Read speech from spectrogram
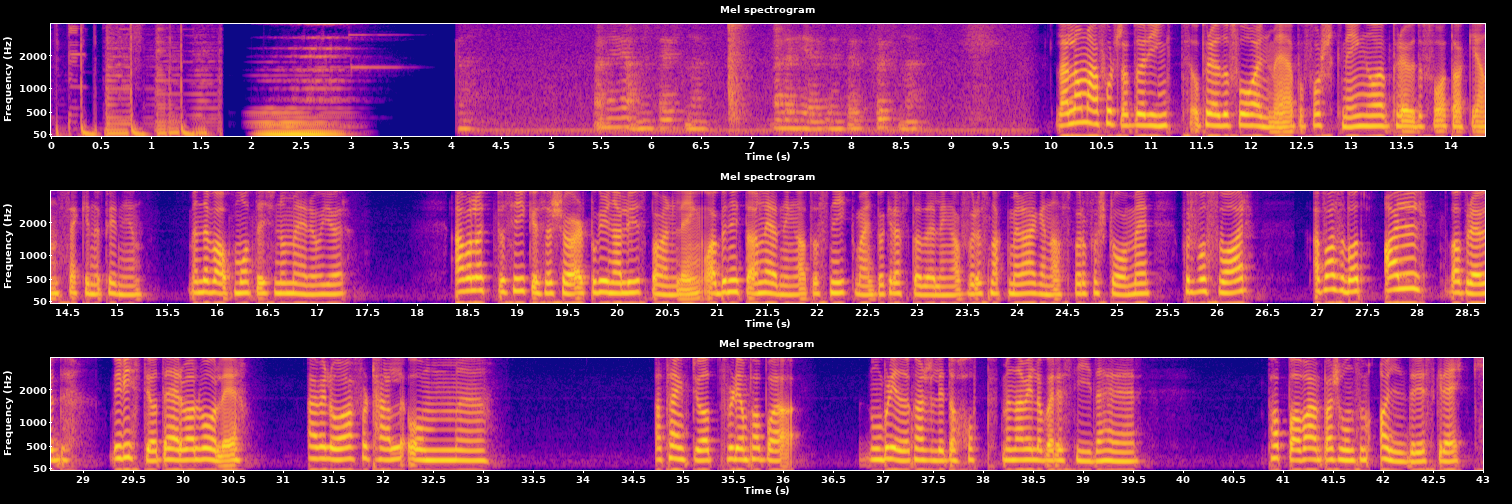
Men jeg er hjemme den 16. Eller her den 17. Lell om jeg fortsatte å ringt og prøvde å få han med på forskning og prøvde å få tak i en second opinion, men det var på en måte ikke noe mer å gjøre. Jeg var lagt på sykehuset sjøl pga. lysbehandling, og jeg benytta anledninga til å snike meg inn på kreftavdelinga for å snakke med legen hans for å forstå mer, for å få svar. Jeg passa på at alt var prøvd. Vi visste jo at det her var alvorlig. Jeg vil òg fortelle om eh, Jeg tenkte jo at fordi han pappa Nå blir det kanskje litt å hoppe, men jeg ville bare si det her Pappa var en person som aldri skrek,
